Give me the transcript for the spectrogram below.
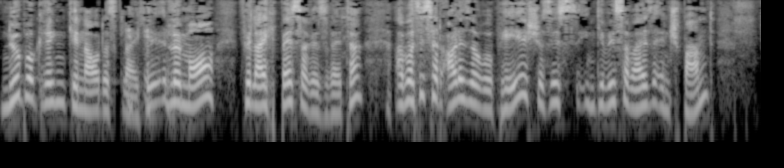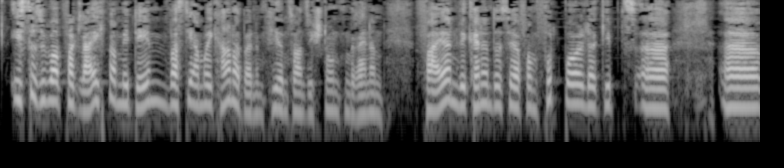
Nürburgring genau das gleiche. Le Mans vielleicht besseres Wetter, aber es ist halt alles europäisch, es ist in gewisser Weise entspannt. Ist das überhaupt vergleichbar mit dem, was die Amerikaner bei einem 24-Stunden-Rennen feiern? Wir kennen das ja vom Football, da gibt's äh, äh,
